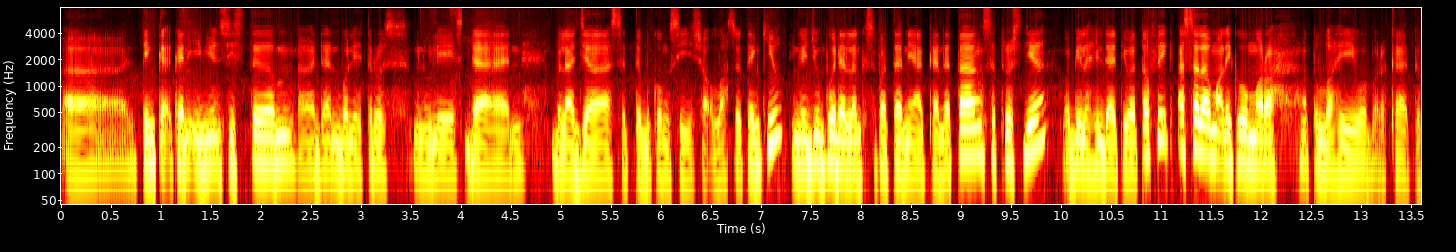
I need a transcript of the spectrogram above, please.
uh, tingkatkan imun sistem uh, dan boleh terus menulis dan belajar serta berkongsi insya-Allah. So thank you. Hingga jumpa dalam kesempatan yang akan datang seterusnya. Wabillahi hidayah wa taufik. Assalamualaikum warahmatullahi wabarakatuh.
